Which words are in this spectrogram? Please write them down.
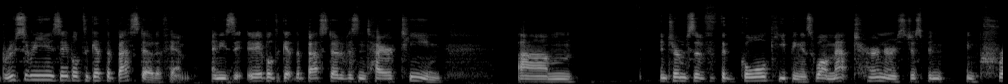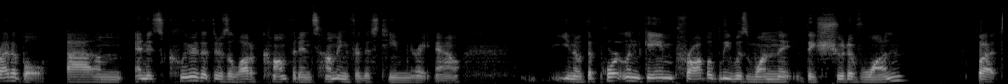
Bruce Arena is able to get the best out of him, and he's able to get the best out of his entire team. Um, in terms of the goalkeeping as well, Matt Turner has just been incredible, um, and it's clear that there's a lot of confidence humming for this team right now. You know, the Portland game probably was one that they should have won, but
